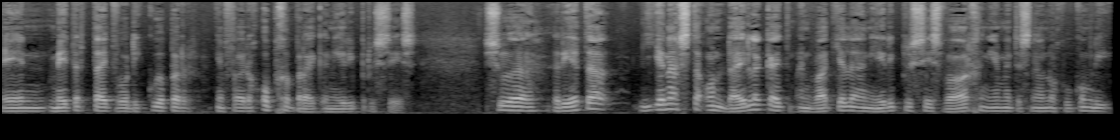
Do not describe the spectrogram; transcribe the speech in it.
en mettertyd word die koper eenvoudig opgebruik in hierdie proses. So Rita, die enigste onduidelikheid in wat julle in hierdie proses waargeneem het is nou nog hoekom die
